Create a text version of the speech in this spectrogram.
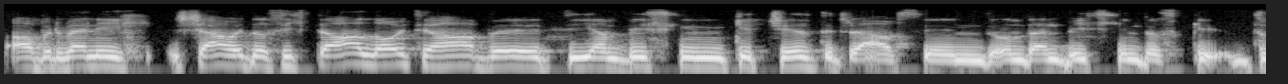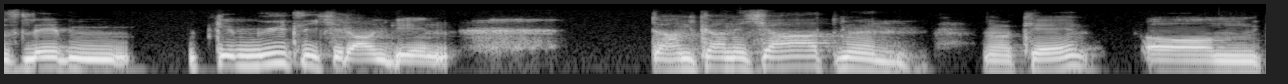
Aber wenn ich schaue, dass ich da Leute habe, die ein bisschen gechillter drauf sind und ein bisschen das, das Leben gemütlicher angehen, dann kann ich atmen. Okay? Und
